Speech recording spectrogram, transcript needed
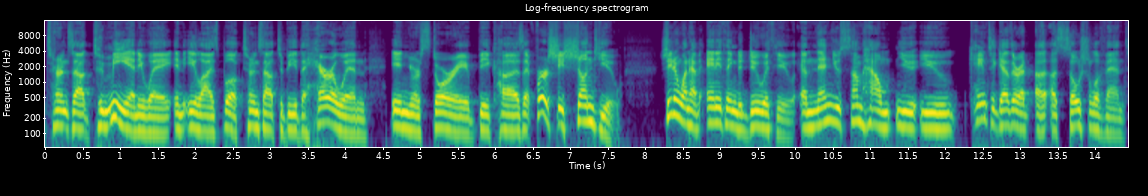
turns out to me anyway, in Eli's book, turns out to be the heroine in your story because at first she shunned you. She didn't want to have anything to do with you, and then you somehow you you came together at a, a social event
